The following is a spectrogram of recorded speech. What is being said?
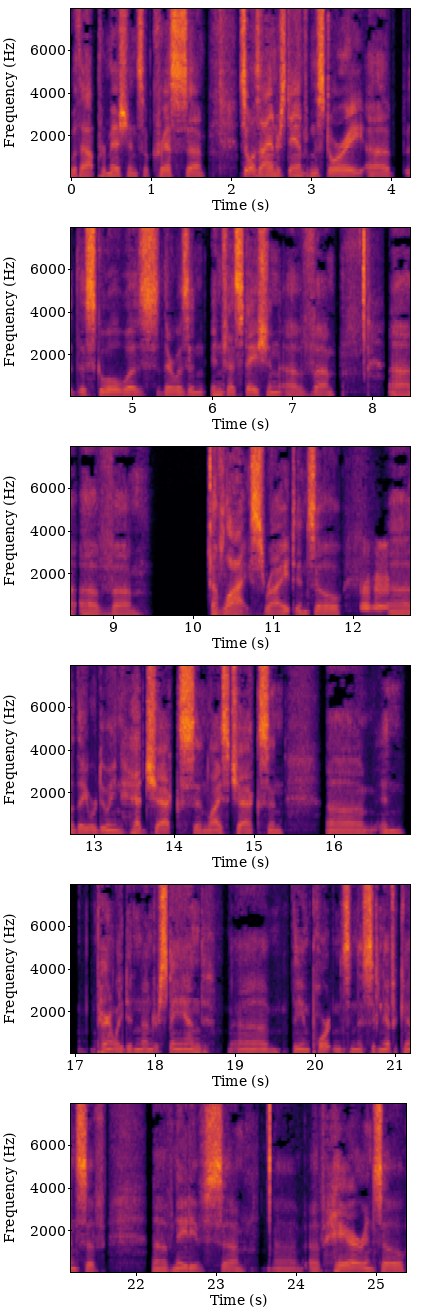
without permission. So, Chris, uh, so as I understand from the story, uh, the school was there was an infestation of um, of um, of lice, right? And so mm-hmm. they were doing head checks and lice checks and um, and apparently didn't understand uh, the importance and the significance of of natives uh, uh, of hair, and so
